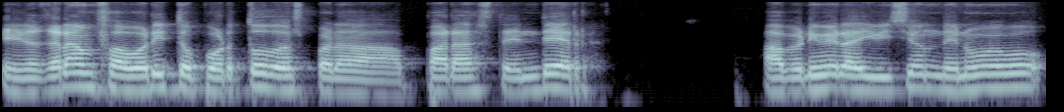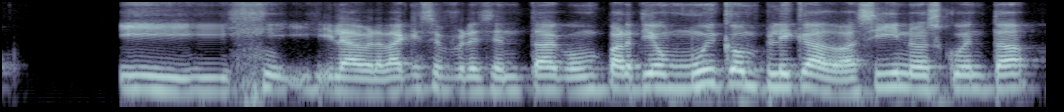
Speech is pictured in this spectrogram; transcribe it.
gran favorito por todos para, para, ascender a primera división de nuevo y, la verdad que se presenta con un partido muy complicado. Así nos cuenta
